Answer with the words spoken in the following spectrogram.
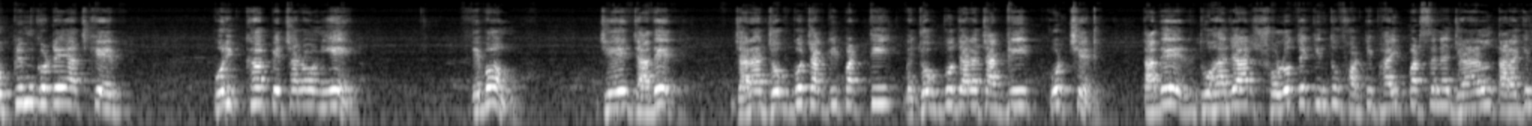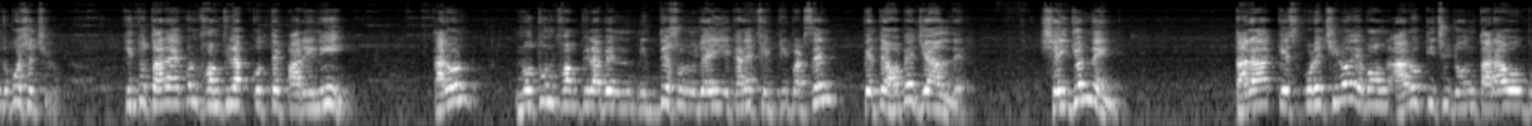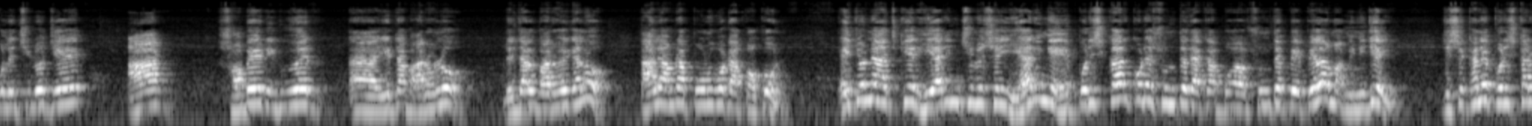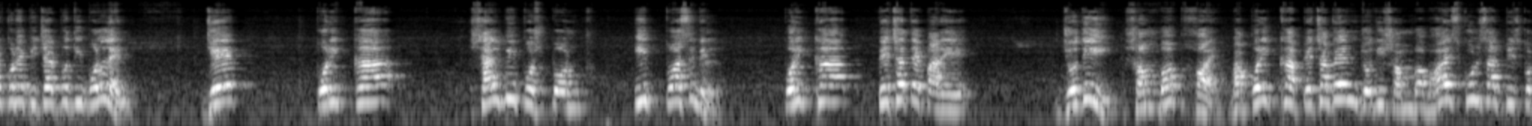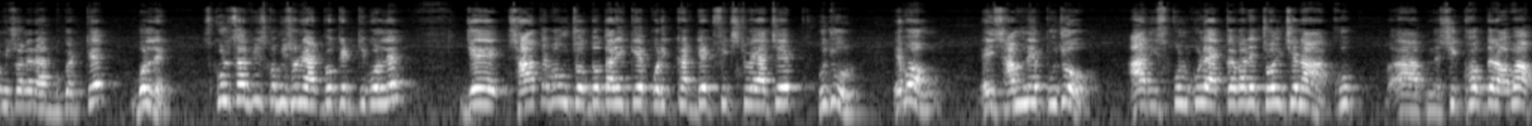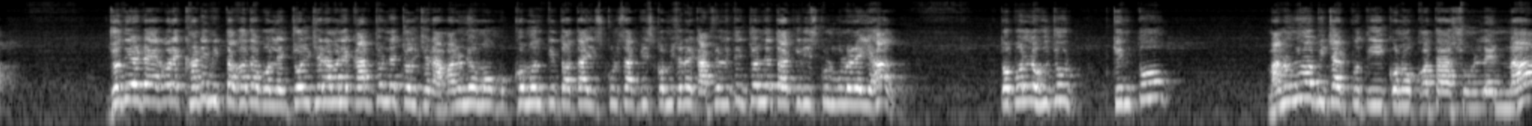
Supreme কোর্টে আজকের পরীক্ষা পেছানো নিয়ে এবং যে যাদের যারা যোগ্য চাকরি প্রার্থী যোগ্য যারা চাকরি করছেন, তাদের দু হাজার ষোলোতে কিন্তু ফর্টি ফাইভ পার্সেন্টের জেনারেল তারা কিন্তু বসেছিল। কিন্তু তারা এখন ফর্ম ফিল আপ করতে পারেনি। কারণ নতুন ফর্ম ফিল আপের নির্দেশ অনুযায়ী এখানে ফিফটি পার্সেন্ট পেতে হবে জেনারেলদের। সেই জন্যেই তারা কেস করেছিল এবং আরও কিছু জন তারাও বলেছিল যে আর সবে রিভিউয়ের এটা বার হলো, রেজাল্ট বার হয়ে গেল, তাহলে আমরা পড়বোটা কখন? এই জন্য আজকের হিয়ারিং ছিল, সেই হিয়ারিংয়ে পরিষ্কার করে শুনতে দেখা, শুনতে পেলাম আমি নিজেই, যে সেখানে পরিষ্কার করে বিচারপতি বললেন যে পরীক্ষা shall be postponed if possible পরীক্ষা পেছাতে পারে যদি সম্ভব হয়, বা পরীক্ষা পেছাবেন যদি সম্ভব হয়, স্কুল সার্ভিস কমিশনের অ্যাডভোকেটকে বললেন। স্কুল সার্ভিস কমিশনের অ্যাডভোকেট কি বললেন? যে সাত এবং চোদ্দ তারিখে পরীক্ষার ডেট ফিক্সড হয়ে আছে, হুজুর, এবং এই সামনে পুজো, আর স্কুলগুলো একেবারে চলছে না, খুব শিক্ষকদের অভাব। যদি এটা একবারে খাঁটি মিথ্যা কথা বললেন, চলছে না মানে কার জন্য চলছে না? মাননীয় মুখ্যমন্ত্রী তথা স্কুল সার্ভিস কমিশনের গাফিলতির জন্য তো আজকের স্কুলগুলোর এই হাল। তো বলল, হুজুর, কিন্তু মাননীয় বিচারপতি কোনো কথা শুনলেন না।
